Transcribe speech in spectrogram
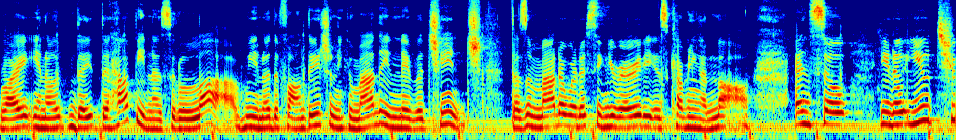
right? You know, the, the happiness, the love, you know, the foundation of humanity never change. Doesn't matter whether singularity is coming or not. And so, you know, you two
